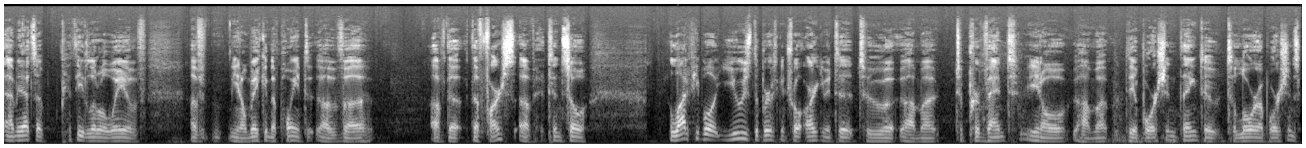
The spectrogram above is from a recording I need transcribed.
I mean, that's a pithy little way of, of you know, making the point of uh, of the the farce of it. And so, a lot of people use the birth control argument to to uh, um, uh, to prevent you know um, uh, the abortion thing to to lower abortions.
